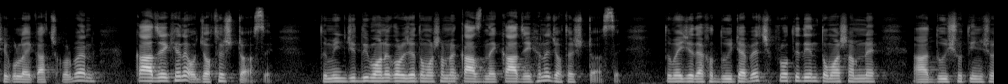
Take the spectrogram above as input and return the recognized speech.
সেগুলোই কাজ করবে। অ্যান্ড কাজ এখানে যথেষ্ট আছে। তুমি যদি মনে করো যে তোমার সামনে কাজ নেই, কাজ এখানে যথেষ্ট আছে। তুমি এই যে দেখো দুইটা পেজ প্রতিদিন তোমার সামনে দুইশো, তিনশো,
